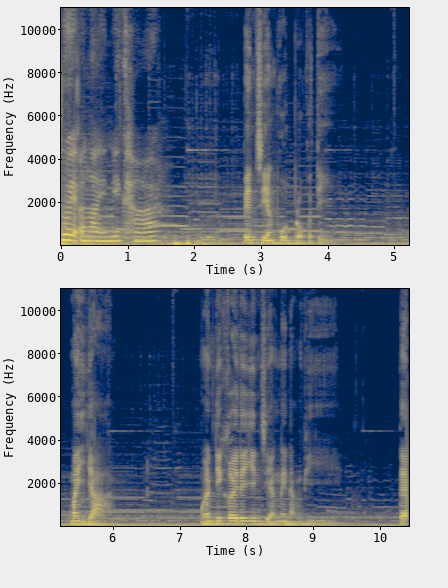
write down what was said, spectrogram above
ช่วยอะไรไหมคะ เป็นเสียงพูดปกติ ไม่หยาดเหมือนที่เคยได้ยินเสียงในหนังผี แต่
